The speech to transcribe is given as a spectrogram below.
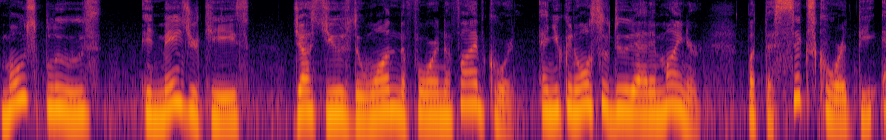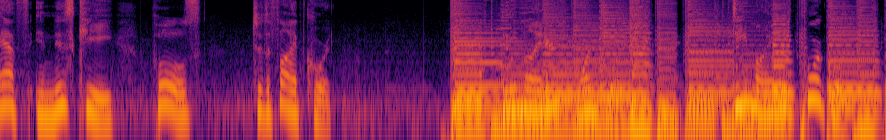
Most blues in major keys just use the 1, the 4, and the 5 chord, and you can also do that in minor. But the 6 chord, the F in this key, pulls to the 5 chord. A minor, 1 chord. D minor, 4 chord.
